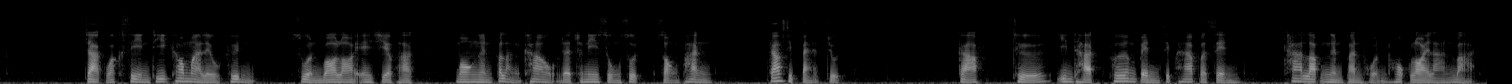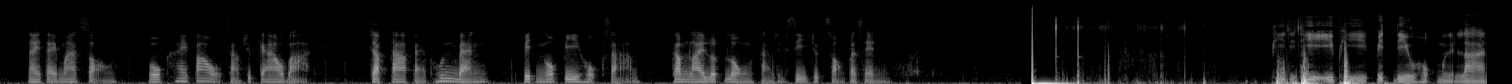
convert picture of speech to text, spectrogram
1,380 จากวัคซีนที่เข้ามาเร็วขึ้น ส่วนบลเอเชียพลัส มองเงินฝรั่งเข้าดัชนีสูงสุด 2,098 จุด กราฟถืออินทัชเพิ่มเป็น 15%ค่ารับเงินปันผล 600 ล้านบาท ในไตรมาส2โบกให้เป้า 39 บาท จับตา 8 หุ้นแบงก์ปิดงบปี 63 กำไรลดลง 34.2% PTTEP ปิดดีล 60,000 ล้าน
